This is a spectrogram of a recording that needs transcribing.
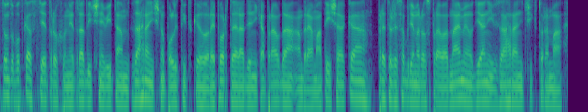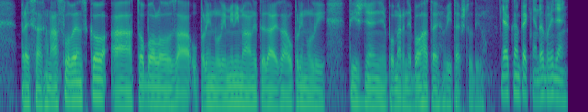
V tomto podcaste trochu netradične vítam zahranično-politického reportéra Denika Pravda Andrea Matýšáka, pretože sa budeme rozprávať najmä o dianí v zahraničí, ktoré má presah na Slovensko a to bolo za uplynulý, minimálne teda aj za uplynulý týždeň pomerne bohaté. Vítaj v štúdiu. Ďakujem pekne, dobrý deň.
